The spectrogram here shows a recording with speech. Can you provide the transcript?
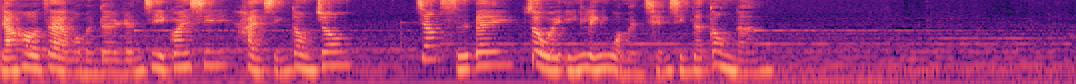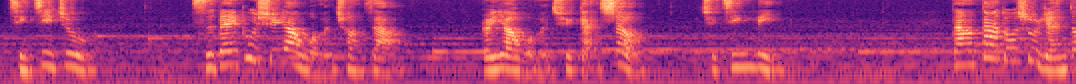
然后在我们的人际关系和行动中，将慈悲作为引领我们前行的动能。请记住，慈悲不需要我们创造，而要我们去感受、去经历。当大多数人都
